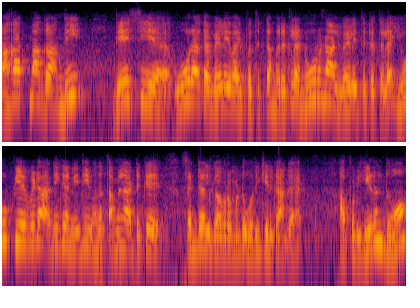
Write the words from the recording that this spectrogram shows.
மகாத்மா காந்தி தேசிய ஊரக வேலைவாய்ப்பு திட்டம் இருக்குல்ல நூறு நாள் வேலை திட்டத்தில் யூபியை விட அதிக நிதி வந்து தமிழ்நாட்டுக்கு சென்ட்ரல் கவர்மெண்ட் ஒதுக்கியிருக்காங்க. அப்படி இருந்தும்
